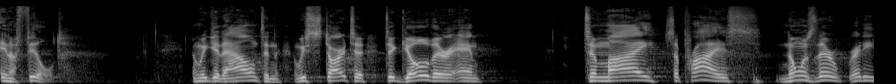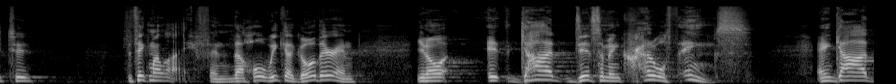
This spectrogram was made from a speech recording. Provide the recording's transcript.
in a field and we get out and we start to, to go there. And to my surprise no one's there ready to, to take my life. And the whole week i go there and you know it, god did some incredible things. And god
